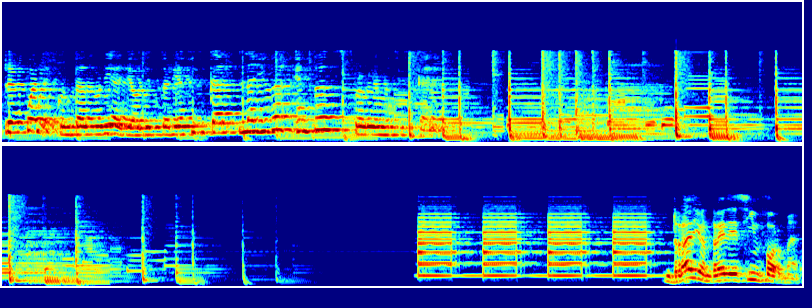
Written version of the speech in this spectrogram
Recuerde, Contaduría y Auditoría Fiscal le ayudan en todos sus problemas fiscales. Radio en Redes informa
